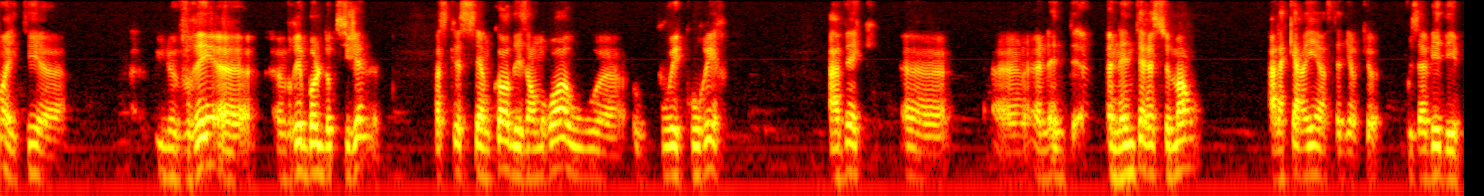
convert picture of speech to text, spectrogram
a été une vraie, un vrai bol d'oxygène parce que c'est encore des endroits où, vous pouvez courir avec un, un, intéressement à la carrière, c'est-à-dire que vous avez des,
